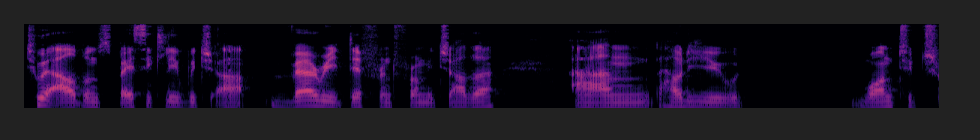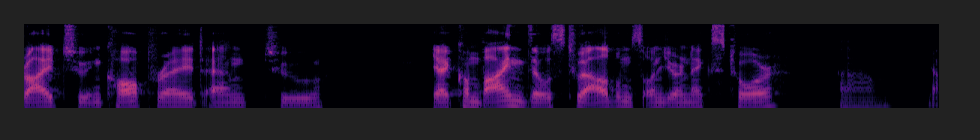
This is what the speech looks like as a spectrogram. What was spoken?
two albums basically, which are very different from each other? And how do you want to try to incorporate and to yeah combine those two albums on your next tour? Um, yeah,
